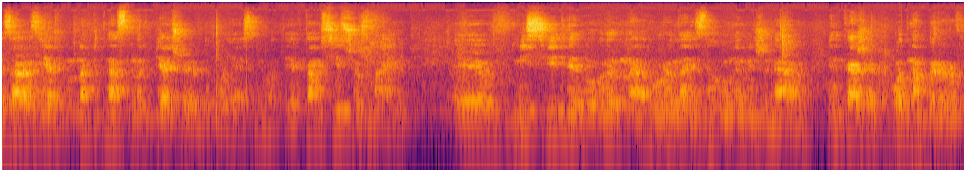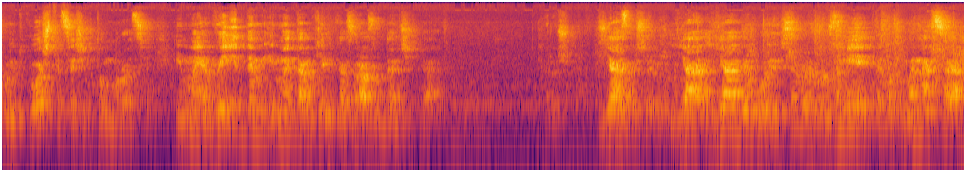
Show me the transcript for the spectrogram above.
зараз я на 15.05, що я буду пояснювати, як там всі що знають. В міст світлі говорив з головним інженером. Він каже, от нам перерахують кошти, це ще в тому році. І ми виїдемо, і ми там кілька зразу будемо чіпляти. Я, я, я дивуюся, ви розумієте? От мене це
